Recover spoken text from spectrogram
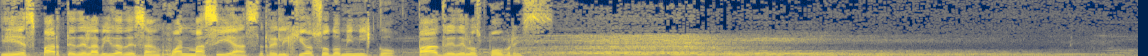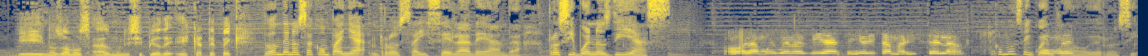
Y es parte de la vida de San Juan Macías, religioso dominico, padre de los pobres. Y nos vamos al municipio de Ecatepec. Donde nos acompaña Rosa Isela de Anda. Rosy, buenos días. Hola, muy buenos días, señorita Marisela. ¿Cómo se encuentra hoy, Rosy?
